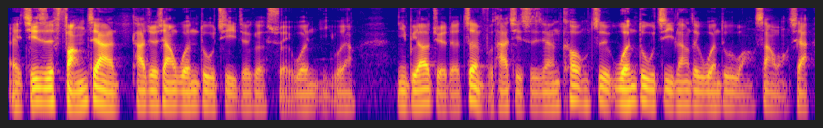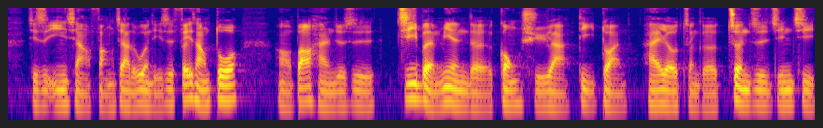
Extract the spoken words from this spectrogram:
哎，其实房价它就像温度计这个水温一样，你不要觉得政府它其实能控制温度计，让这个温度往上往下，其实影响房价的问题是非常多。哦，包含就是基本面的供需啊、地段，还有整个政治经济，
